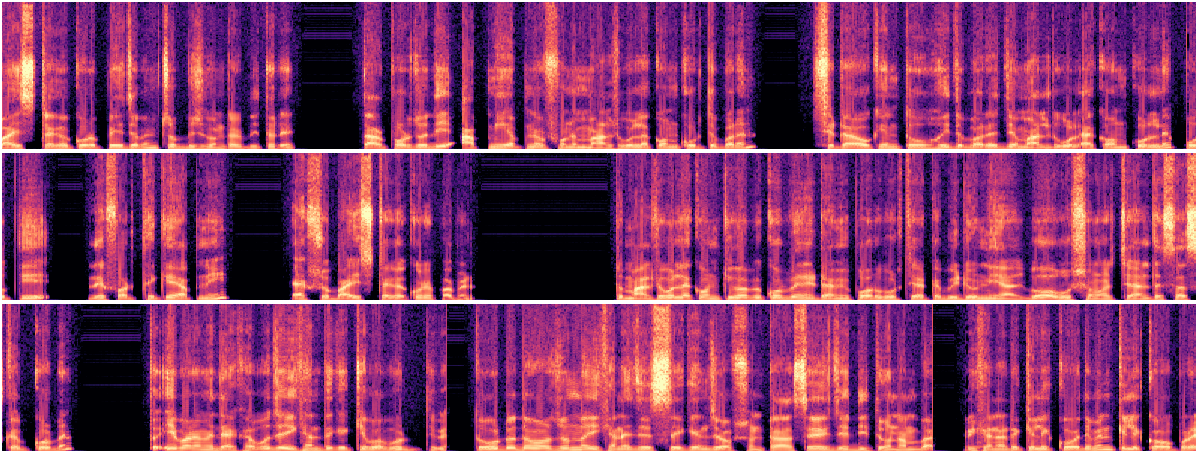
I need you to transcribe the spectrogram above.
বাইশ টাকা করে পেয়ে যাবেন চব্বিশ ঘণ্টার ভিতরে। তারপর যদি আপনি আপনার ফোনে মাল্টিপল অ্যাকাউন্ট করতে পারেন, সেটাও কিন্তু হইতে পারে যে মাল্টিপল অ্যাকাউন্ট করলে প্রতি রেফার থেকে আপনি একশো বাইশ টাকা করে পাবেন। তো মাল্টিপল অ্যাকাউন্ট কীভাবে করবেন, এটা আমি পরবর্তী একটা ভিডিও নিয়ে আসব। অবশ্যই আমার চ্যানেলটা সাবস্ক্রাইব করবেন। তো এবার আমি দেখাবো যে এখান থেকে কীভাবে ওট দিবে। তো ওটা দেওয়ার জন্য এখানে যে সেকেন্ড যে অপশনটা আছে যে দ্বিতীয় নাম্বার এখানে একটা ক্লিক করে দেবেন ক্লিক করার পরে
